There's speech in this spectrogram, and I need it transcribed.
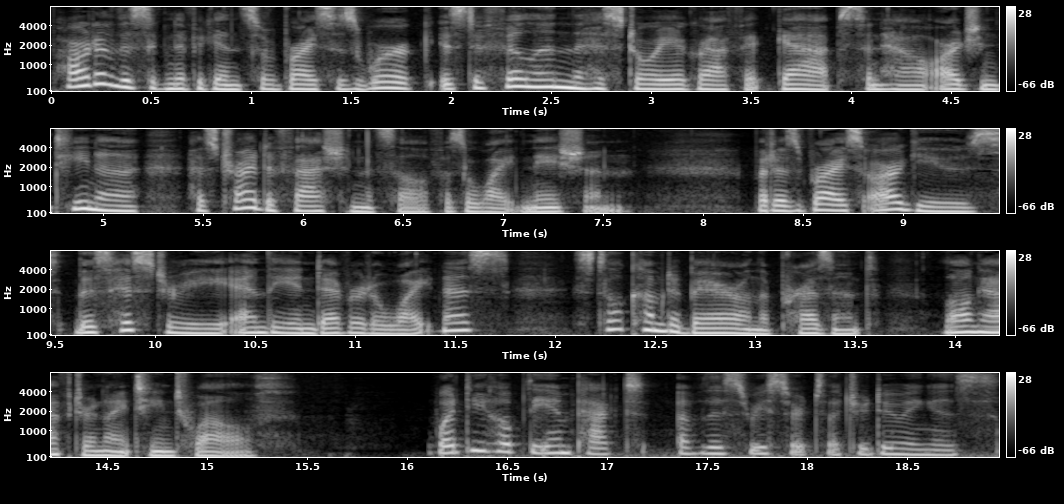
Part of the significance of Bryce's work is to fill in the historiographic gaps in how Argentina has tried to fashion itself as a white nation. But as Bryce argues, this history and the endeavor to whiteness still come to bear on the present long after 1912. What do you hope the impact of this research that you're doing is?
